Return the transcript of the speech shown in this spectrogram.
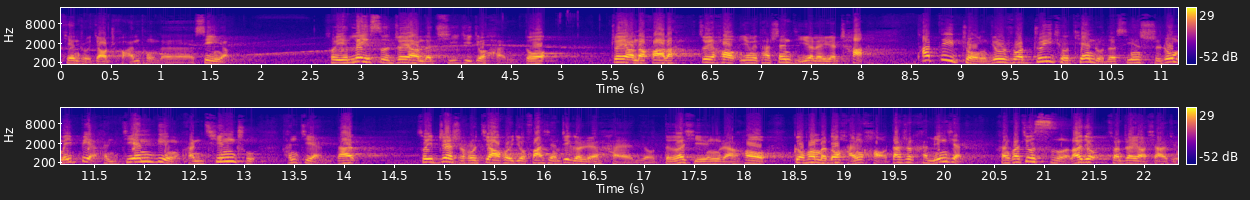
天主教传统的信仰。所以类似这样的奇迹就很多。这样的话呢，最后因为他身体越来越差，他这种就是说追求天主的心始终没变，很坚定、很清楚、很简单，所以这时候教会就发现这个人很有德行，然后各方面都很好，但是很明显很快就死了，就像这样下去，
